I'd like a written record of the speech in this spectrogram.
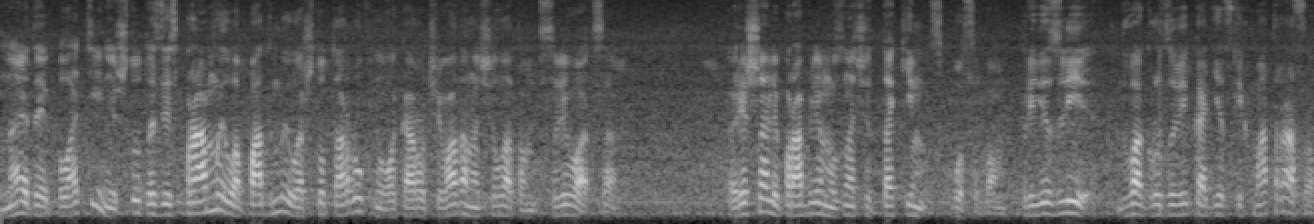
на этой плотине что-то здесь промыло, подмыло, что-то рухнуло, короче, вода начала там сливаться решали проблему, значит, таким способом. Привезли два грузовика детских матрасов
